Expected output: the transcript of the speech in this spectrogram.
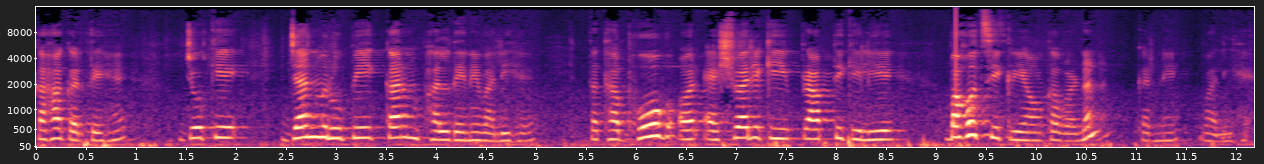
कहा करते हैं, जो कि जन्म रूपी कर्म फल देने वाली है, तथा भोग और ऐश्वर्य की प्राप्ति के लिए बहुत सी क्रियाओं का वर्णन करने वाली है।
